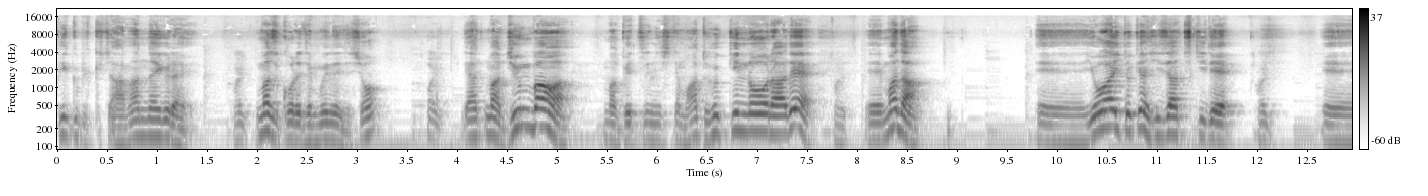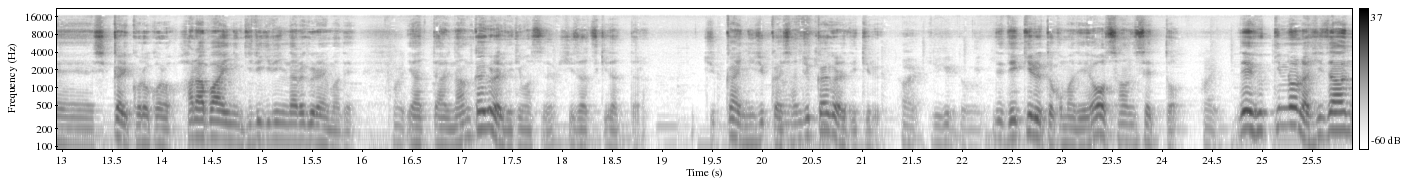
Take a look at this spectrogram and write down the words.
ピクピクして上がんないぐらい。はい。まずこれで胸でしょ。はい。であまあ順番はまあ別にしてもあと腹筋ローラーで、はい。えーまだ、えー弱い時は膝つきで、はいえーしっかりコロコロ腹ばいにギリギリになるぐらいまではい。やって、あれ何回ぐらいできます？膝つきだったら。10回20回30回ぐらいできる。はい。できると思いまでできるとこまでを3セット。すはい。で腹筋ローラー膝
